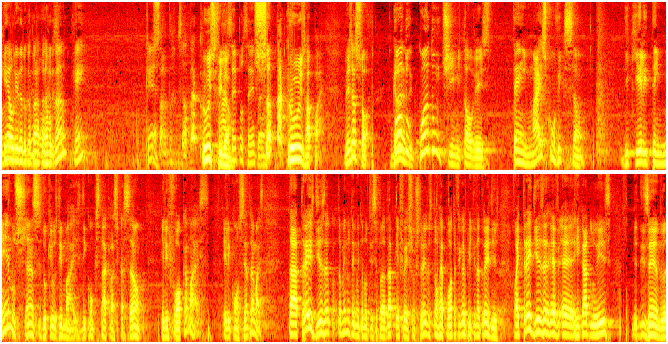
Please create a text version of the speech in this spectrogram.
quem né? é o líder do campeonato pernambucano? Quem? Quem é? Santa. Santa Cruz, filhão. Ah, 100%, é. Santa Cruz, rapaz. Veja só. Quando, quando um time, talvez, tem mais convicção de que ele tem menos chances do que os demais de conquistar a classificação, ele foca mais, ele concentra mais. Tá há três dias, também não tem muita notícia para dar, porque fecham os treinos, então o repórter fica repetindo há três dias. Faz três dias, é, é, é, Ricardo Luiz dizendo:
